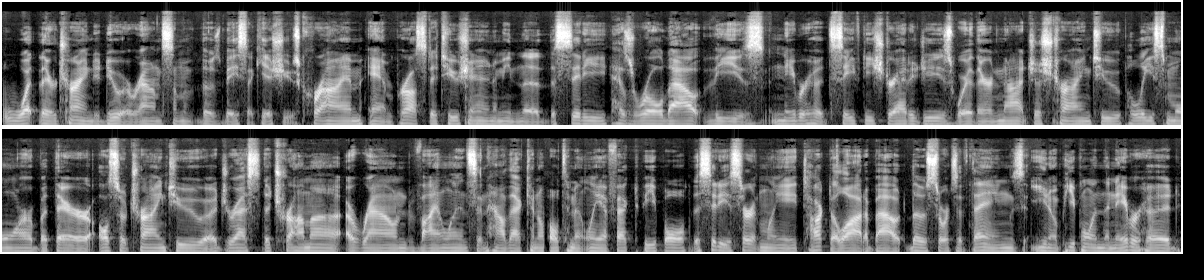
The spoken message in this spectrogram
what they're trying to do around some of those basic issues crime and prostitution. I mean, the, the city has rolled out these neighborhood safety strategies where they're not just trying to police more, but they're also trying to address the trauma around violence and how that can ultimately affect people. The city has certainly talked a lot about those sorts of things. You know, people in the neighborhood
